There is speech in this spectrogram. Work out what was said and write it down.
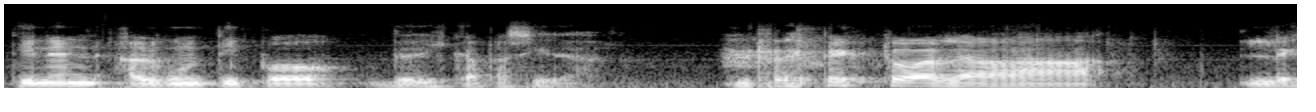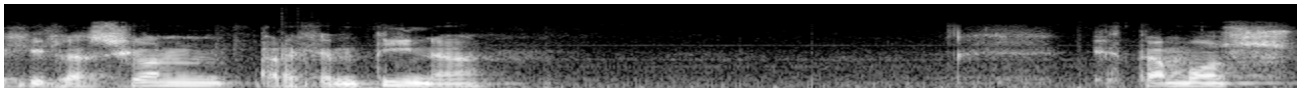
tienen algún tipo de discapacidad. Respecto a la legislación argentina, estamos,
